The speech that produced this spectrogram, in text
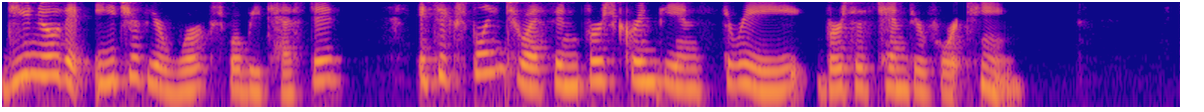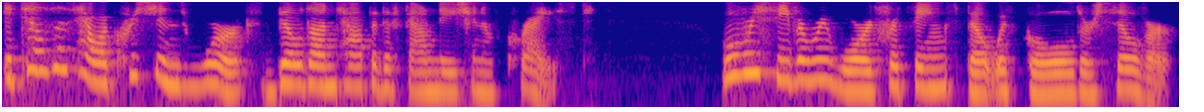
Do you know that each of your works will be tested? It's explained to us in 1 Corinthians 3, verses 10 through 14. It tells us how a Christian's works build on top of the foundation of Christ. We'll receive a reward for things built with gold or silver.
